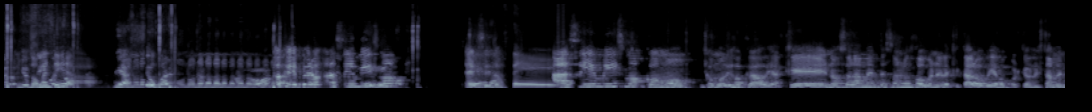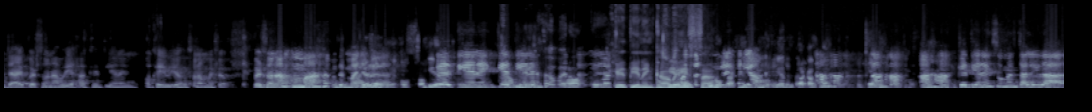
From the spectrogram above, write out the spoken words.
Pero yo No, sigo, mentira. entonces. Mira, No, no, no, no, no, no, no, no, no, no, no, no, no, no, no. Ok, pero así mismo, éxito. Espérate. Así mismo, como, como dijo Claudia, que no solamente son los jóvenes de quitar a los viejos, porque honestamente hay personas viejas que tienen, ok, viejos suena muy feo, personas más de mayor edad Viejos, son viejos. que tienen, que Son tienen viejos, su pero- mentalidad- Que tienen cabeza. Ajá. Ajá, ajá, que tienen su mentalidad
